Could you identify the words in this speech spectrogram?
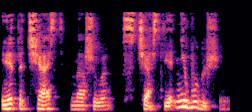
и это часть нашего счастья, не будущего.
